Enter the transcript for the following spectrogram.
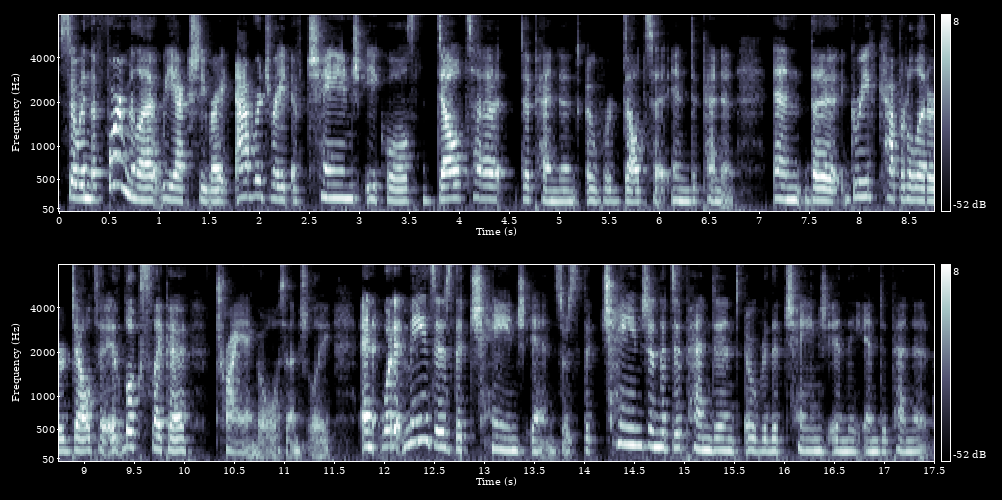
So in the formula, we actually write average rate of change equals delta dependent over delta independent. And the Greek capital letter delta, it looks like a triangle essentially. And what it means is the change in. So it's the change in the dependent over the change in the independent.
